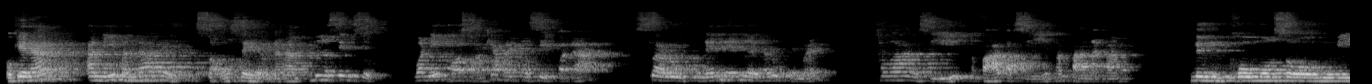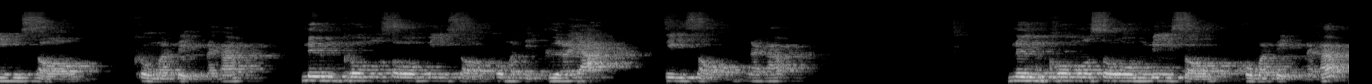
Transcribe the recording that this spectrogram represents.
โอเคนะ อันนี้มันได้สองเซลล์นะครับ เมื่อสิ้นสุด วันนี้ขอสอนแค่ไมโครซีก่อนนะ สรุปเน้นๆเลยนะลูกเห็นไหม ข้างล่างสีฟ้ากับสีน้ำตาลนะครับหนึ่งโครโมโซมมีสองโครมาติดนะครับหนึ่งโครโมโซมมีสองโครมาติดคือระยะ G2 นะครับหนึ่งโครโมโซมมีสองโครมาติดนะครับ โอ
